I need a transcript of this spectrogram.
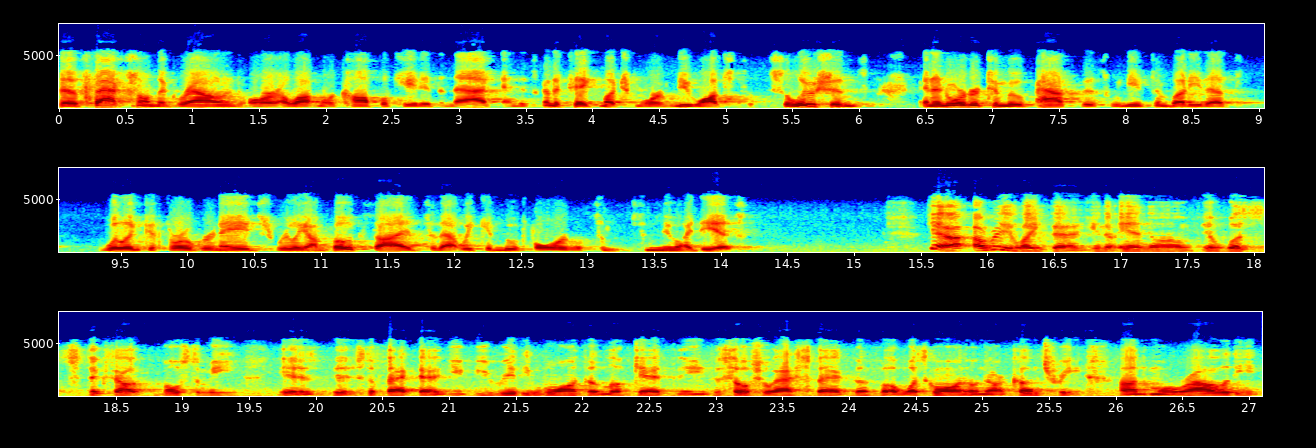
the facts on the ground are a lot more complicated than that, and it's going to take much more nuanced solutions. And in order to move past this, we need somebody that's willing to throw grenades really on both sides so that we can move forward with some, some new ideas. Yeah, I, really like that. You know, and um, and what sticks out most to me is is the fact that you, you really want to look at the the social aspect of uh, what's going on in our country, uh, the morality.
